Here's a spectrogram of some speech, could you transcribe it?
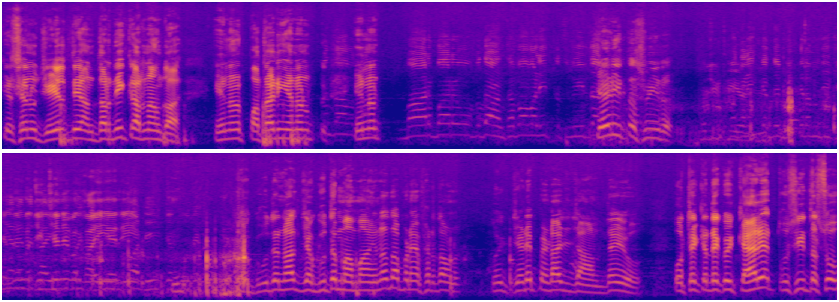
ਕਿਸੇ ਨੂੰ ਜੇਲ੍ਹ ਦੇ ਅੰਦਰ ਨਹੀਂ ਕਰਨਾ ਹੁੰਦਾ। ਇਹਨਾਂ ਨੂੰ ਪਤਾ ਨਹੀਂ ਇਹਨਾਂ ਨੂੰ ਇਹਨਾਂ ਬਾਰ-ਬਾਰ ਉਹ ਵਿਧਾਨ ਸਭਾ ਵਾਲੀ ਤਸਵੀਰ ਦਾ ਕਿਹੜੀ ਤਸਵੀਰ? ਨੇ ਵਿਖਾਈ ਹੈ ਜੀ। ਜੱਗੂ ਦੇ ਨਾਲ। ਜੱਗੂ ਤੇ ਮਾਮਾ ਇਹਨਾਂ ਦਾ ਬਣਿਆ ਫਿਰਦਾ ਹੁਣ। ਕੋਈ ਜਿਹੜੇ ਪਿੰਡਾਂ 'ਚ ਜਾਣਦੇ ਹੋ ਉੱਥੇ ਕਿਤੇ ਕੋਈ ਕਹਿ ਰਿਹਾ ਤੁਸੀਂ ਦੱਸੋ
